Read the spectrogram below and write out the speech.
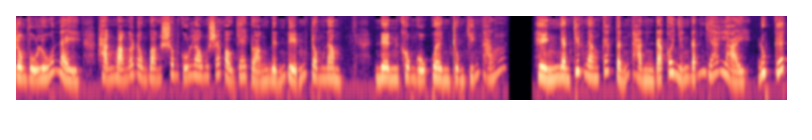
Trong vụ lúa này, hạn mặn ở đồng bằng sông Cửu Long sẽ vào giai đoạn đỉnh điểm trong năm, nên không ngủ quên trong chiến thắng. Hiện ngành chức năng các tỉnh thành đã có những đánh giá lại, đúc kết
